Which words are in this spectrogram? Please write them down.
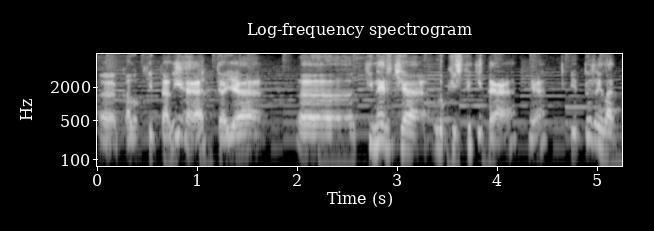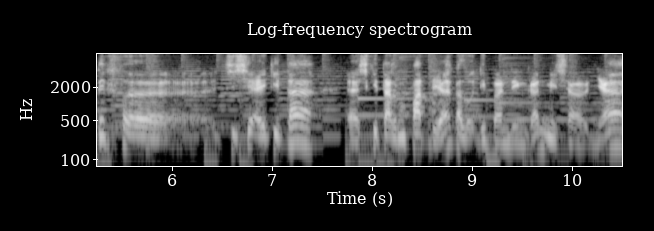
uh, kalau kita lihat daya kinerja logistik kita ya itu relatif GCI kita sekitar empat ya kalau dibandingkan misalnya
